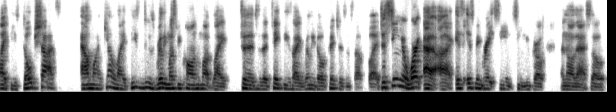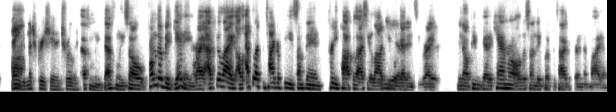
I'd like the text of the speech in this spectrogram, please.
like these dope shots. And I'm like, yo, like these dudes really must be calling him up, like to, to take these like really dope pictures and stuff. But just seeing your work, uh, uh it's it's been great seeing seeing you grow and all that. So thank um, you, much appreciated, truly. Definitely, definitely. So from the beginning, right? I feel like I feel like photography is something pretty popular. I see a lot of people yeah. get into, right? You know, people get a camera, all of a sudden they put photographer in their bio.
